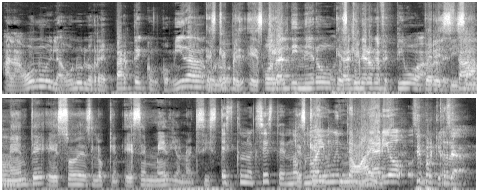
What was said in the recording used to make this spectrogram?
a la ONU y la ONU lo reparte con comida Es o, que lo- es o que- da el dinero, es da el que dinero en efectivo a, al Estado. Precisamente eso es lo que ese medio no existe. Es que no existe, no, Es no que hay un no hay. intermediario Sí, porque, o sea,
